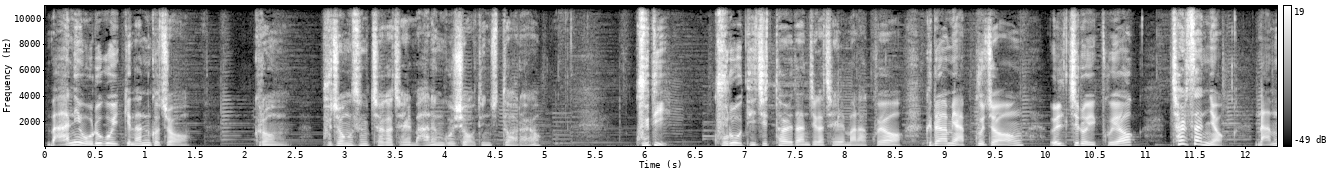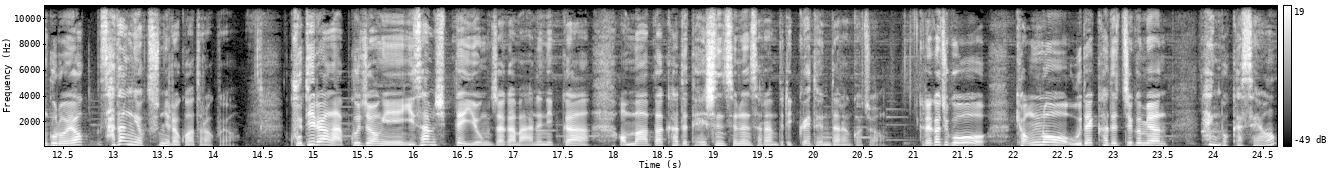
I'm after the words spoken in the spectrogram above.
많이 오르고 있긴 한 거죠. 그럼 부정 승차가 제일 많은 곳이 어딘지도 알아요? 구디, 구로 디지털 단지가 제일 많았고요. 그 다음이 압구정, 을지로 입구역, 철산역, 남구로역, 사당역 순이라고 하더라고요. 구디랑 압구정이 20, 30대 이용자가 많으니까 엄마 아빠 카드 대신 쓰는 사람들이 꽤 된다는 거죠. 그래가지고 경로 우대 카드 찍으면 행복하세요?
